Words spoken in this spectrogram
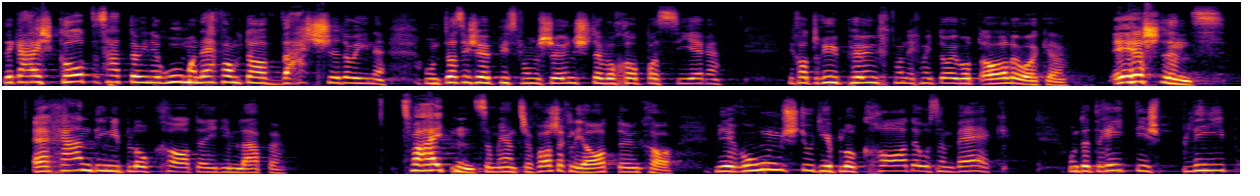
Der Geist Gottes hat da in Raum und er fängt an waschen da rein. Und das ist etwas vom Schönsten, was passieren kann. Ich habe drei Punkte, die ich mit euch anschauen will. Erstens, Erkenne deine Blockaden in deinem Leben. Zweitens, und wir haben es schon fast ein bisschen angetönt, wie räumst du die Blockade aus dem Weg? Und der dritte ist, bleib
